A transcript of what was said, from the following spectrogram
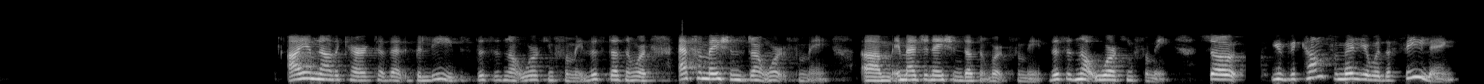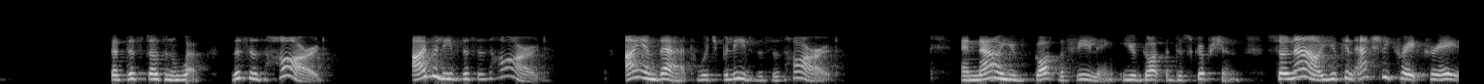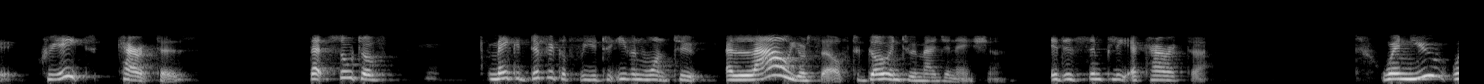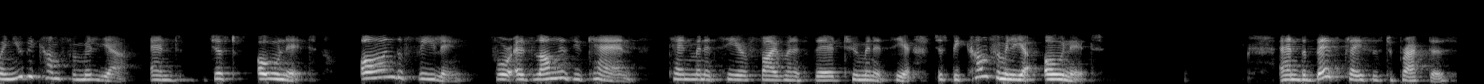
I am now the character that believes this is not working for me. This doesn't work. Affirmations don't work for me. Um, imagination doesn't work for me. This is not working for me. So you've become familiar with the feeling that this doesn't work. This is hard. I believe this is hard. I am that which believes this is hard. And now you've got the feeling, you've got the description. So now you can actually create create create characters that sort of make it difficult for you to even want to allow yourself to go into imagination. It is simply a character. When you when you become familiar and just own it, own the feeling for as long as you can, 10 minutes here, 5 minutes there, 2 minutes here. Just become familiar, own it. And the best places to practice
